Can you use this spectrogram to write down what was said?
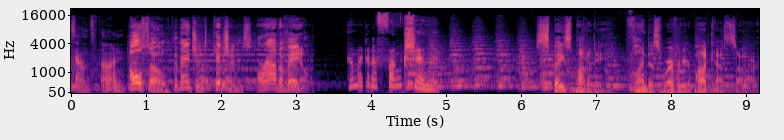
Sounds fun. Also, the mansion's kitchens are out of ale. How am I gonna function? Space Podity. Find us wherever your podcasts are.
